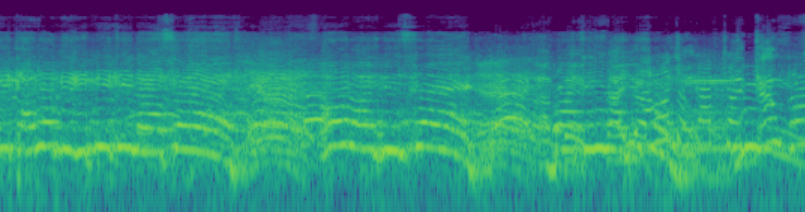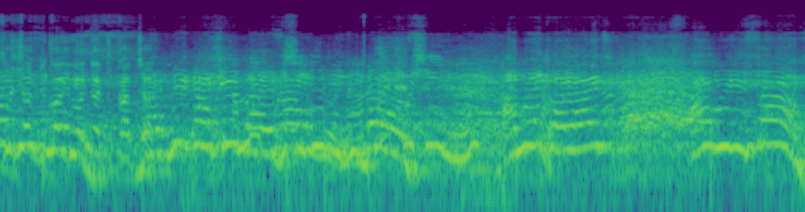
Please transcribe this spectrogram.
We cannot be repeating ourselves. All has been said. But in Fusion because you wanted to capture. The leadership I'm by the best. Am I correct? I will serve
